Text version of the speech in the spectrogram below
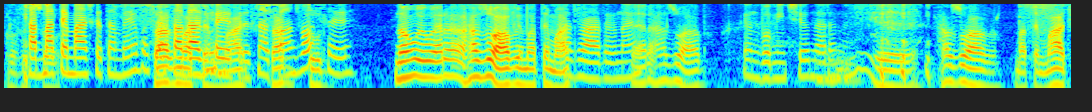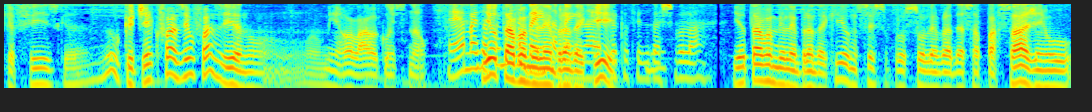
professor. Sabe matemática também ou você sabe é só das letras? Não, falando de você. Não, eu era razoável em matemática. Razoável, né? Era razoável. Eu não vou mentir, eu não era, não. É, razoável. Matemática, física. O que eu tinha que fazer, eu fazia. Não, não me enrolava com isso, não. É, mas eu, eu estava me lembrando também, aqui. que eu fiz o vestibular. E eu estava me lembrando aqui, eu não sei se o professor lembra dessa passagem, o,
